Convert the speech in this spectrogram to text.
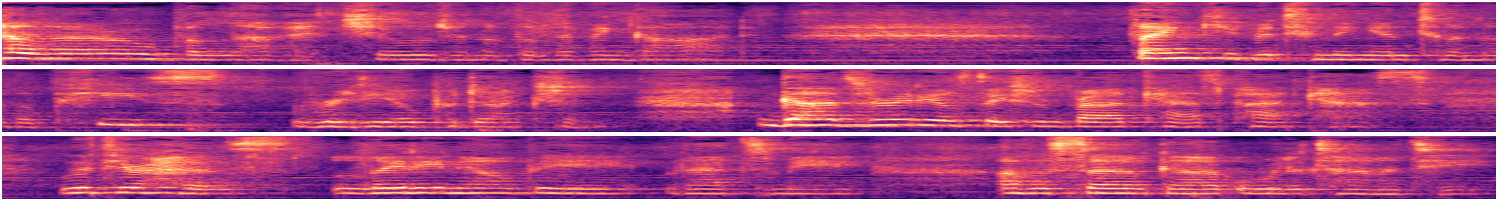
Hello, beloved children of the living God. Thank you for tuning in to another Peace Radio production, God's radio station broadcast podcast with your host, Lady Nell B. That's me. I will serve God all eternity.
